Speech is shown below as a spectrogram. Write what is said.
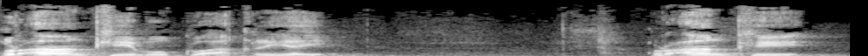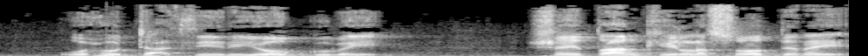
Qur'aankii buu ku aqriyey qur'aankii wuxuu ta'hiiriyoo gubay shaydaankii la soo diray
